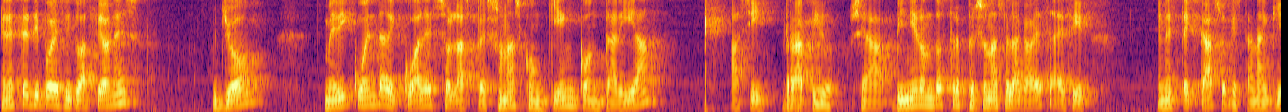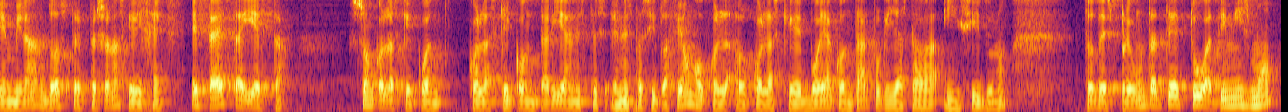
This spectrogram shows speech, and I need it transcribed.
En este tipo de situaciones, yo me di cuenta de cuáles son las personas con quien contaría así, rápido. O sea, vinieron dos, tres personas en la cabeza a decir, en este caso que están aquí en Milán, dos, tres personas que dije, esta, esta y esta, son con las que, con las que contaría en, este, en esta situación o con, o con las que voy a contar porque ya estaba in situ, ¿no? Entonces, pregúntate tú a ti mismo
